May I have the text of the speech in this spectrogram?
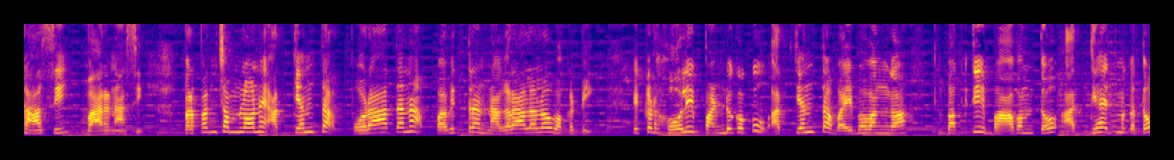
కాశీ వారణాసి ప్రపంచంలోనే అత్యంత పురాతన పవిత్ర నగరాలలో ఒకటి. ఇక్కడ హోలీ పండుగకు అత్యంత వైభవంగా భక్తి భావంతో ఆధ్యాత్మికతో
